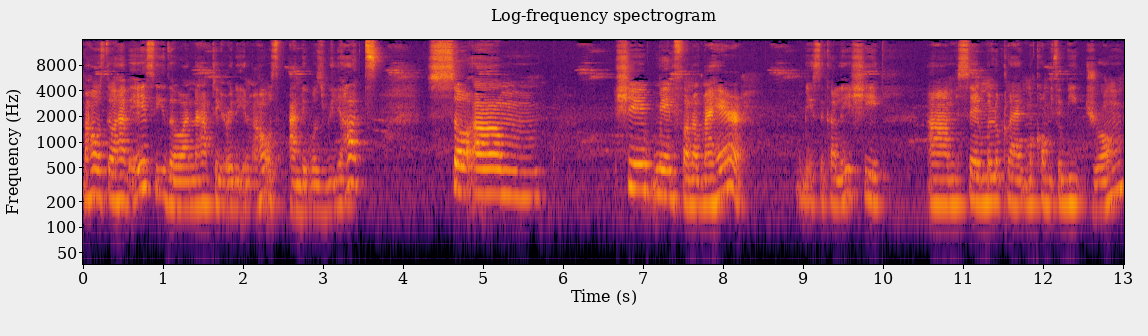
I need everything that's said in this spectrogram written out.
my house don't have AC though and I have to get ready in my house and it was really hot. So um she made fun of my hair. Basically, she um said me look like my comfy beat drum.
